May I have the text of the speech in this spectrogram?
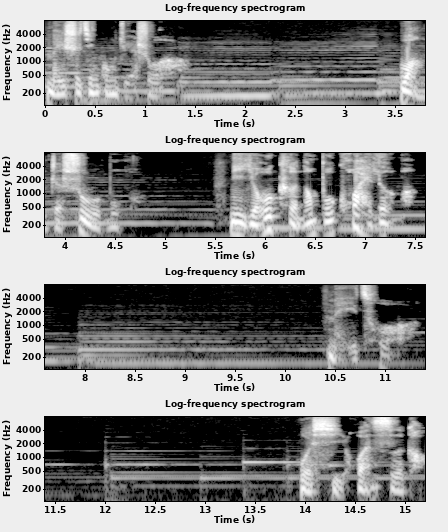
梅什金公爵说：“望着树木，你有可能不快乐吗？”没错，我喜欢思考。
